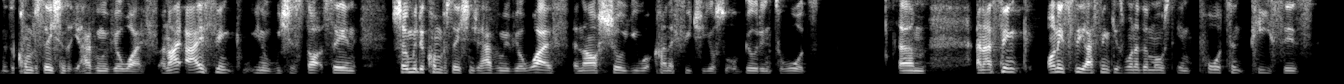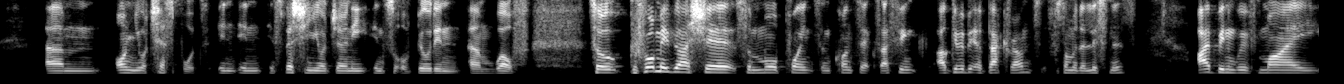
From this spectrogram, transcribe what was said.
the conversations that you're having with your wife and I, I think you know we should start saying show me the conversations you're having with your wife and i'll show you what kind of future you're sort of building towards um, and I think, honestly, I think it's one of the most important pieces um, on your chessboard, in, in especially in your journey in sort of building um, wealth. So before maybe I share some more points and context, I think I'll give a bit of background for some of the listeners. I've been with my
